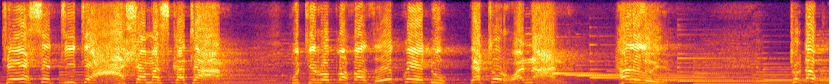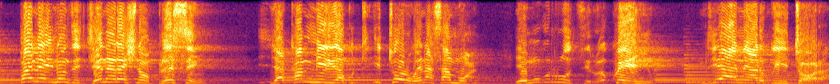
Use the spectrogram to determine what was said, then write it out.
tese tiite hasha masikati ano kuti ropafadzo yekwedu yatorwa nani. Haleluya toda pane inonzi generational blessing yakamirira kuti itorwe nasomeone yemurudzi rwekwenyu. Ndiani ari kuitora?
